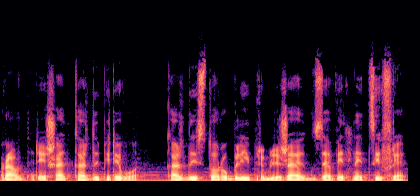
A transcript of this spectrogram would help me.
Правда, решает каждый перевод. Каждые 100 рублей приближают к заветной цифре.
